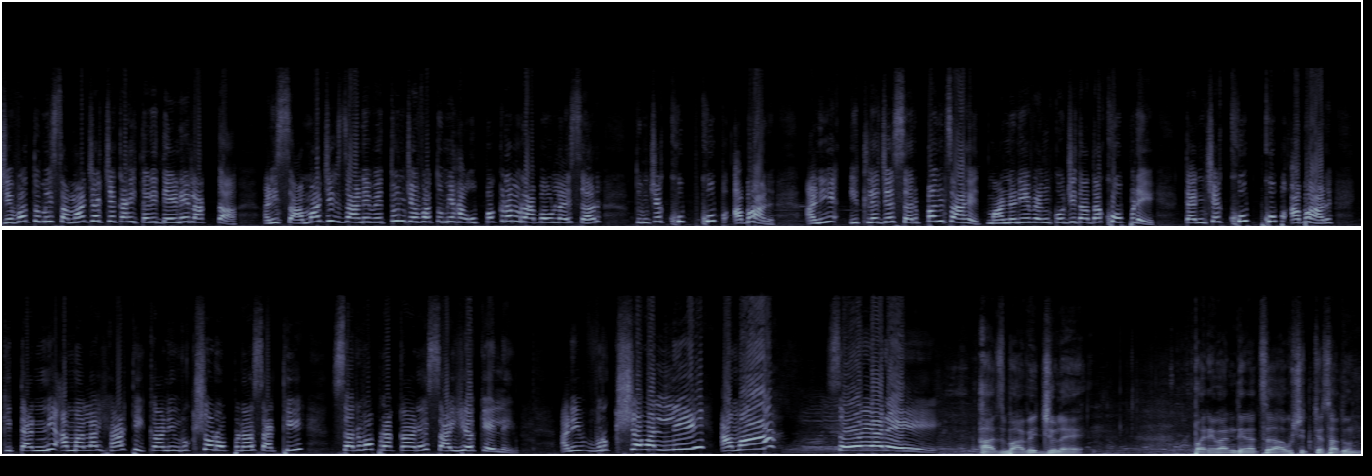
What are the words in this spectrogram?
जेव्हा तुम्ही समाजाचे काहीतरी देणे लागता आणि सामाजिक जाणीवेतून जेव्हा तुम्ही हा उपक्रम राबवलाय सर तुमचे खूप खूप आभार. आणि इथले जे सरपंच आहेत माननीय व्यंकोजी दादा खोपडे त्यांचे खूप खूप आभार की त्यांनी आम्हाला ह्या ठिकाणी वृक्षरोपणासाठी सर्व प्रकारे सहाय्य केले. आणि वृक्षवल्ली आम्हा सोयरे. आज बावीस जुलै. पर्यावरण दिनाचं औचित्य साधून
